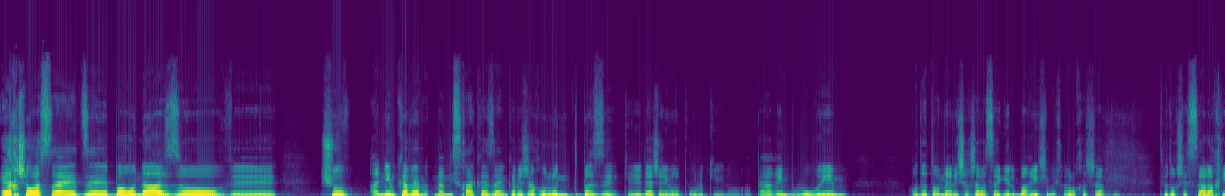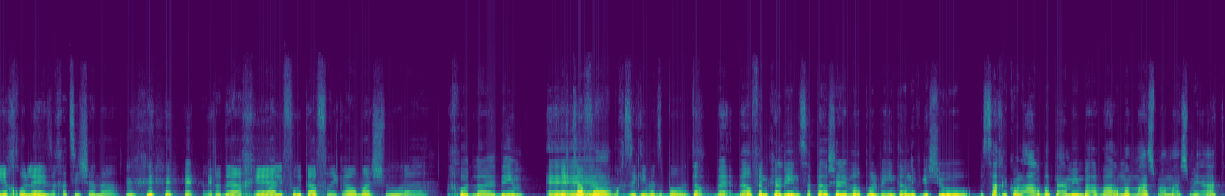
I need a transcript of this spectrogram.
איך שהוא עשה את זה בעונה הזו, ושוב, אני מקווה, מהמשחק הזה, אני מקווה שאנחנו לא נתבזה, כי אני יודע שליברפול, כאילו, הפערים ברורים. עוד אתה אומר לי שעכשיו הסגל בריא, שבכלל לא חשבתי. הייתי בטוח שסאלח יהיה חולה איזה חצי שנה. אתה יודע, אחרי אליפות אפריקה או משהו, אה, אנחנו עוד לא יודעים. נקווה, מחזיקים אצבעות. טוב, באופן כללי נספר שליברפול ואינטר נפגשו בסך הכל ארבע פעמים בעבר, ממש ממש מעט.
